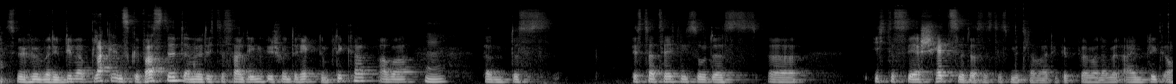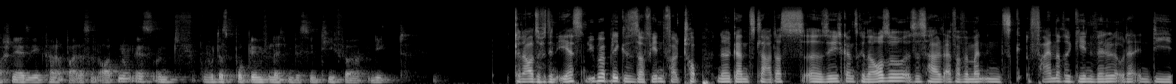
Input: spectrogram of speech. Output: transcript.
jetzt sind wir bei dem Thema Plugins gebastelt, damit ich das halt irgendwie schon direkt im Blick habe, aber mhm. Ähm, das ist tatsächlich so, dass äh, ich das sehr schätze, dass es das mittlerweile gibt, wenn man da mit einem Blick auch schnell sehen kann, ob alles in Ordnung ist und wo das Problem vielleicht ein bisschen tiefer liegt. Genau, also für den ersten Überblick ist es auf jeden Fall top, ne? ganz klar. Das äh, sehe ich ganz genauso. Es ist halt einfach, wenn man ins Feinere gehen will oder in die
